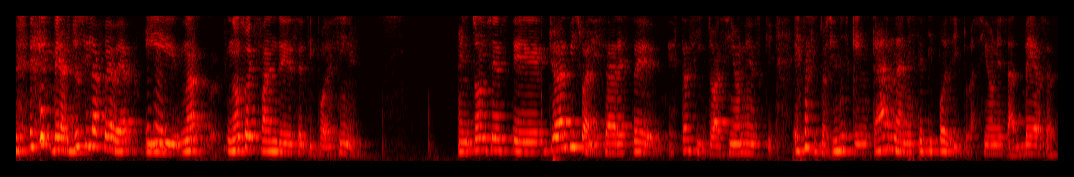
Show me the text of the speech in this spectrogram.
es que, mira, yo sí la fui a ver y no, no soy fan de ese tipo de cine. Entonces, eh, yo al visualizar este, estas situaciones que, estas situaciones que encarnan este tipo de situaciones adversas,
